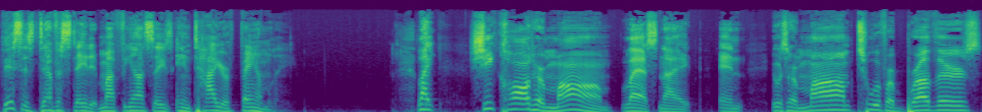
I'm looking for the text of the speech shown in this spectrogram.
this has devastated my fiance's entire family. Like she called her mom last night, and it was her mom, two of her brothers,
